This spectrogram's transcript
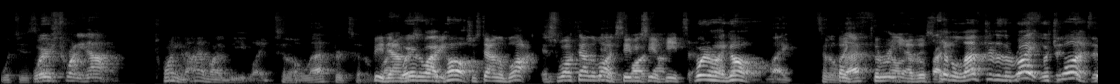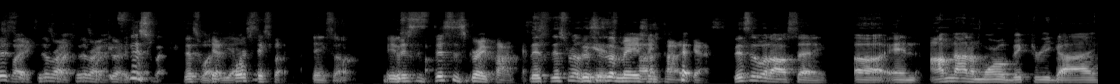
which is 29? 29 might be like to the left or to the Be right. down Where the do I go? Just down the block. Just walk down the block. just See if you see a pizza. Where do I go? like to the Like left, three- yeah, this- right? To the left or to the right? Which one? This, This way, way, to the right, to the right, way, to the It's this way. This way, Yeah, yeah, this way. I think so. Hey, this is this is great podcast. This this really this is amazing Uh, podcast. this is what I'll say. Uh, and I'm not a moral victory guy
